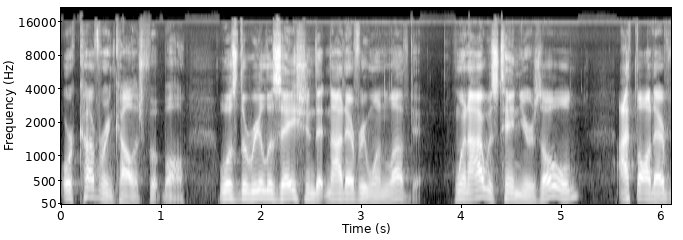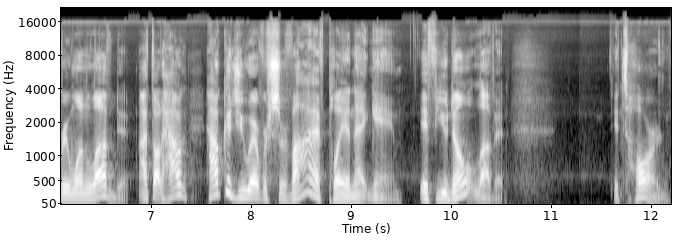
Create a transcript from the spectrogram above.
or covering college football, was the realization that not everyone loved it. When I was 10 years old, I thought everyone loved it. I thought, how, how could you ever survive playing that game if you don't love it? It's hard.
